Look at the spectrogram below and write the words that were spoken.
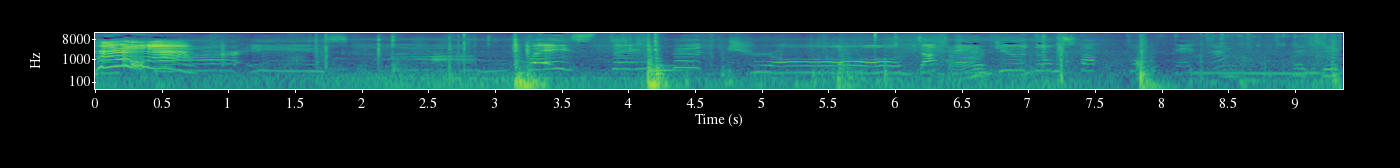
Car is wasting petrol. Duck and you don't stop talking. That's good.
